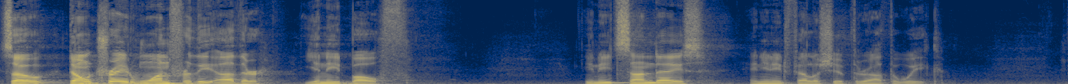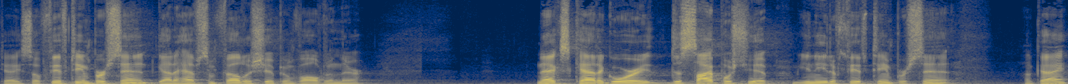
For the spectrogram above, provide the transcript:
So don't trade one for the other. You need both. You need Sundays and you need fellowship throughout the week. Okay, so 15% got to have some fellowship involved in there. Next category, discipleship, you need a 15%. Okay?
